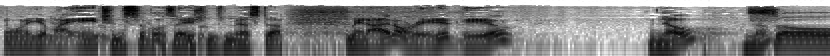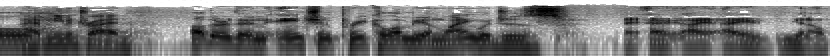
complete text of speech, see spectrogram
don't want to get my ancient civilizations messed up. I mean, I don't read it. Do you? no, no. So- I haven't even tried. Other than ancient pre-Columbian languages, I, I, I, you know,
